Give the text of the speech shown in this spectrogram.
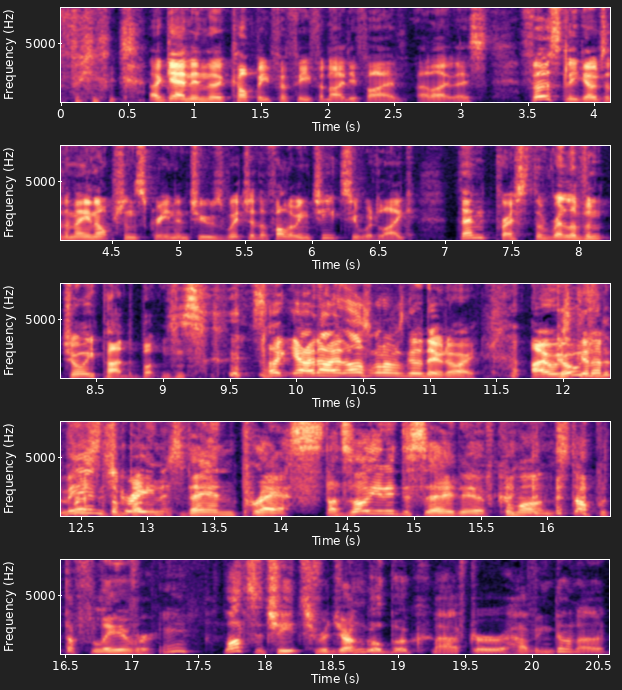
Again, in the copy for FIFA 95, I like this. Firstly, go to the main option screen and choose which of the following cheats you would like, then press the relevant joypad buttons. it's like, yeah, I know, that's what I was going to do, don't worry. I was going to the press main the screen, buttons. then press. That's all you need to say, Dave. Come on, stop with the flavour. Hmm. Lots of cheats for Jungle Book after having done a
